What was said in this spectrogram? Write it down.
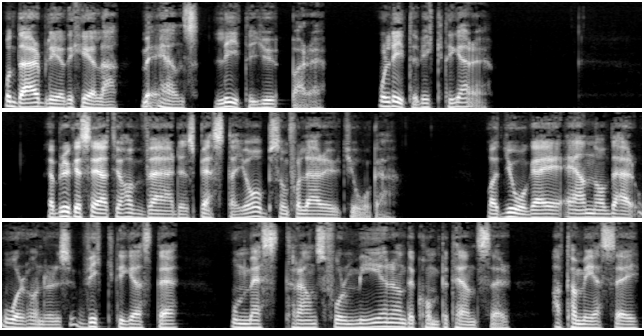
Och där blev det hela med ens lite djupare och lite viktigare. Jag brukar säga att jag har världens bästa jobb som får lära ut yoga och att yoga är en av det här århundradets viktigaste och mest transformerande kompetenser att ta med sig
